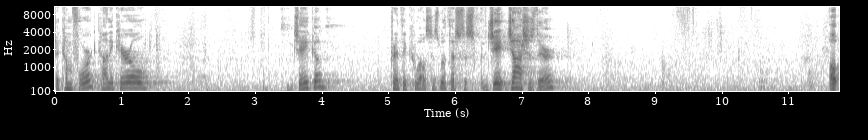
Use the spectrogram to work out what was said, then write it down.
to come forward. Connie Carol, Jacob. I'm trying to think who else is with us this J- Josh is there. Oh,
